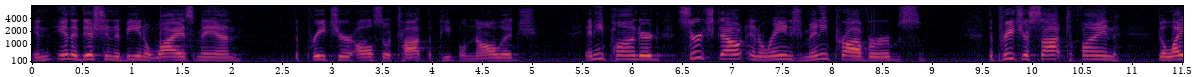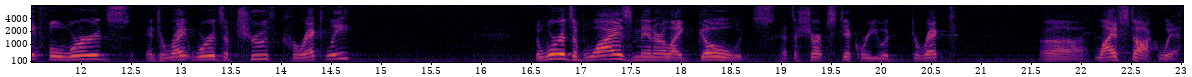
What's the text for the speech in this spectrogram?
in, in addition to being a wise man, the preacher also taught the people knowledge. And he pondered, searched out, and arranged many proverbs. The preacher sought to find delightful words and to write words of truth correctly. The words of wise men are like goads. That's a sharp stick where you would direct uh, livestock with,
